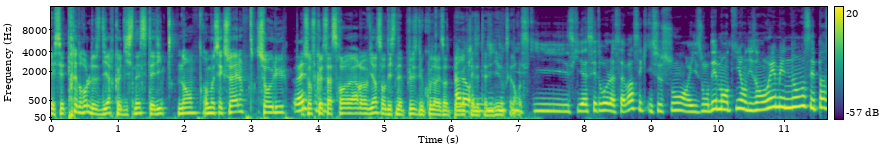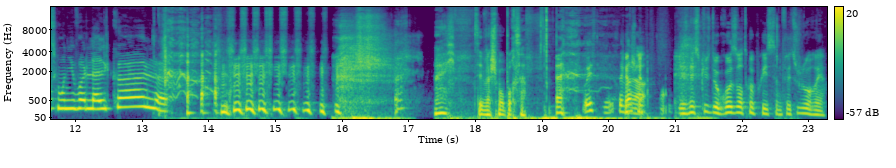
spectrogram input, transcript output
et c'est très drôle de se dire que Disney s'était dit « Non, homosexuel, sur Hulu Ouais. Sauf que ça se re- revient sur Disney+, du coup, dans les autres pays Alors, que les États-Unis, donc c'est drôle. ce, qui, ce qui est assez drôle à savoir, c'est qu'ils se sont, ils ont démenti en disant oui, mais non, c'est parce qu'on y voit de l'alcool. Ouais, c'est vachement pour ça. oui, c'est- vachement. Les excuses de grosses entreprises, ça me fait toujours rire.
